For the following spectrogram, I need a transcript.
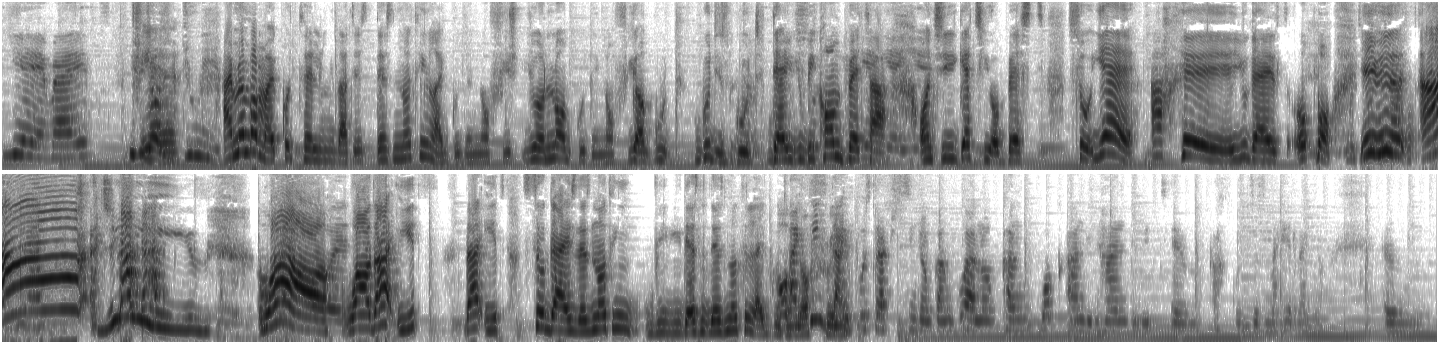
Yeah, right. You should Yeah. just do it. I remember my coach telling me that is there's nothing like good enough. You, you're not good enough. You are good. Good is good. Then you become better yeah, yeah. until you get to your best. So yeah, ah hey, you guys, Opo, Motivation. ah, jeez, Oh wow, wow, that it, that it. So guys, there's nothing really. There's there's nothing like good Oh, I enough. think that really. imposter syndrome can go along, can work hand in hand with um. Ah, God, it's just in my head right now. Um, it's my head.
